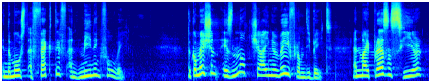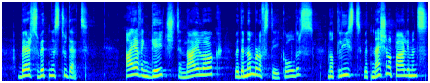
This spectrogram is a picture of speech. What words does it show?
in the most effective and meaningful way. The Commission is not shying away from debate, and my presence here bears witness to that. I have engaged in dialogue with a number of stakeholders, not least with national parliaments,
